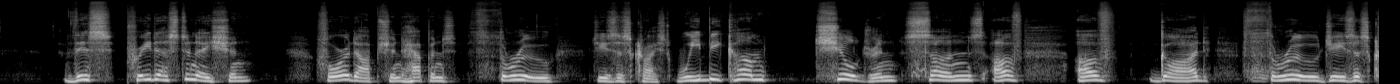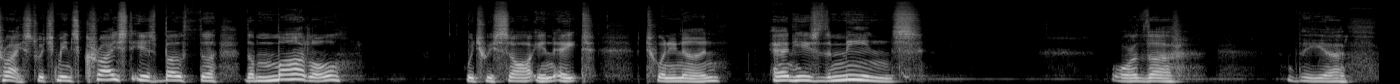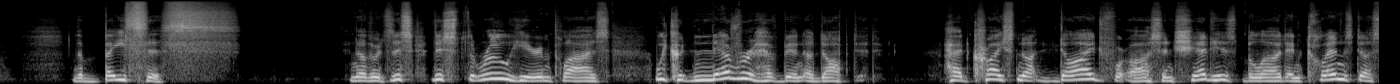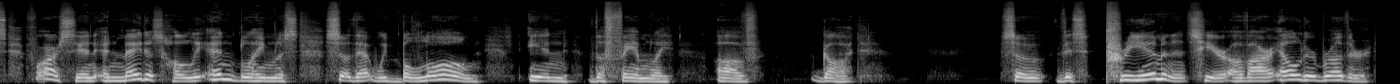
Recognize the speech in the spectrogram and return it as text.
This predestination for adoption happens through Jesus Christ. We become children, sons of, of God through Jesus Christ, which means Christ is both the, the model, which we saw in 829, and he's the means or the the uh, the basis. In other words, this this through here implies we could never have been adopted had Christ not died for us and shed his blood and cleansed us for our sin and made us holy and blameless so that we belong in the family of God. So, this preeminence here of our elder brother,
